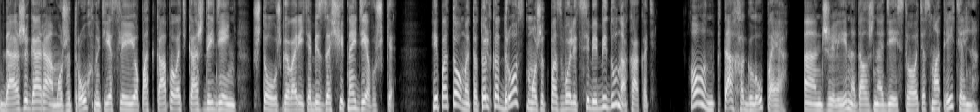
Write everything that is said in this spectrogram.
Даже гора может рухнуть, если ее подкапывать каждый день, что уж говорить о беззащитной девушке. И потом это только дрозд может позволить себе беду накакать. Он птаха глупая, а Анджелина должна действовать осмотрительно.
